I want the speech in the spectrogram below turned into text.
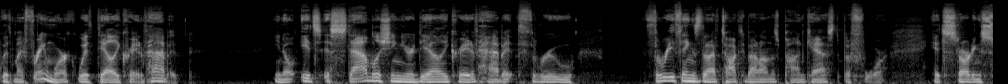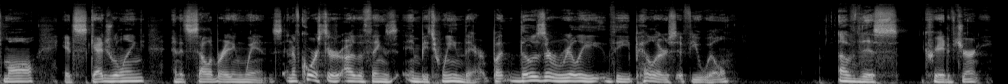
with my framework with daily creative habit. You know, it's establishing your daily creative habit through three things that I've talked about on this podcast before. It's starting small, it's scheduling, and it's celebrating wins. And of course, there are other things in between there, but those are really the pillars, if you will, of this creative journey.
